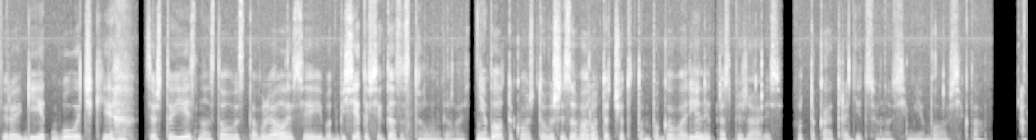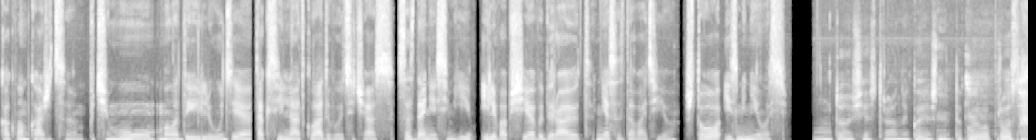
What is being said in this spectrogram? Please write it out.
пироги, булочки, все, что есть, на стол выставлялось, и вот беседа всегда за столом велась. Не было такого, что вышли за ворота, что-то там поговорили, разбежались. Вот такая традиция у нас в семье была всегда. А как вам кажется, почему молодые люди так сильно откладывают сейчас создание семьи или вообще выбирают не создавать ее? Что изменилось? Ну, это вообще странный, конечно, такой вопрос.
